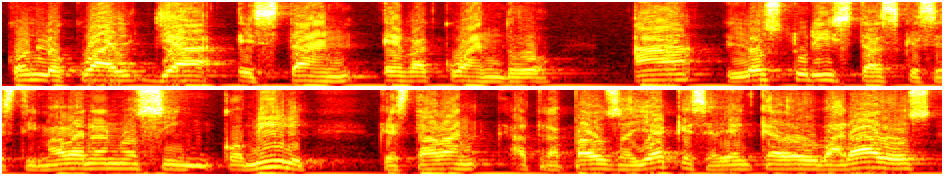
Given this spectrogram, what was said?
con lo cual ya están evacuando a los turistas que se estimaban a unos 5 mil que estaban atrapados allá, que se habían quedado varados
